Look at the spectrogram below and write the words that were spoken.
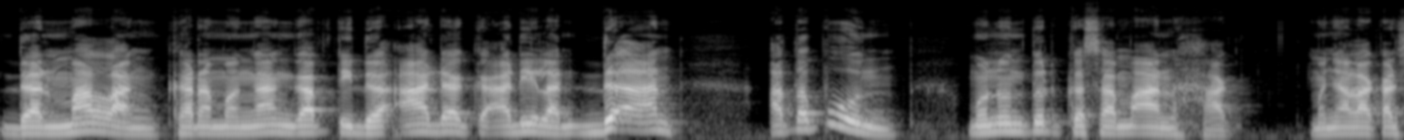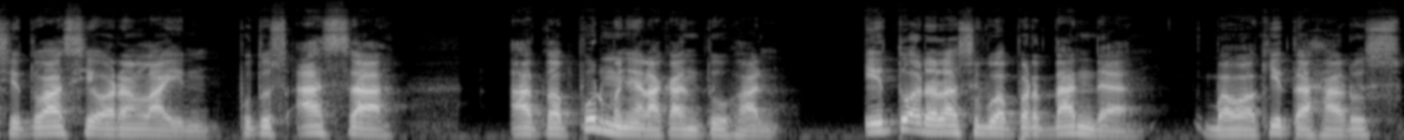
dan malang karena menganggap tidak ada keadilan dan ataupun menuntut kesamaan hak, menyalahkan situasi orang lain, putus asa, ataupun menyalahkan Tuhan, itu adalah sebuah pertanda bahwa kita harus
